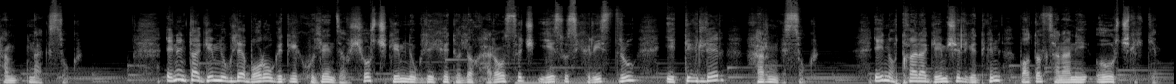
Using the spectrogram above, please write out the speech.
хандна гэсэн үг. Энэ нь та гим нүглээ буруу гэдгийг хүлээн зөвшөөрч гим нүглийнхээ төлөө харуулсаж Есүс Христ рүү итгэлээр харна гэсэн үг. Энэ утгаараа гимшил гэдэг нь бодол санааны өөрчлөлт юм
